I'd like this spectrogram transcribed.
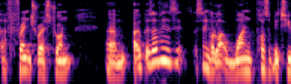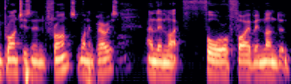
a French restaurant um, I think it's only got like one, possibly two branches in France, one in Paris, and then like four or five in London.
